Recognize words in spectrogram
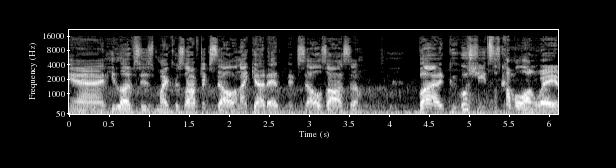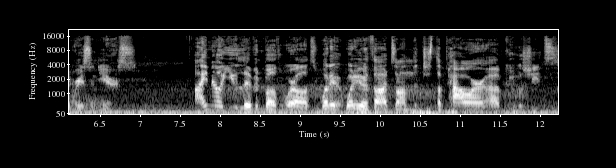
and he loves his Microsoft Excel, and I get it. Excel is awesome. But Google Sheets has come a long way in recent years. I know you live in both worlds. What are, what are your thoughts on the, just the power of Google Sheets?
